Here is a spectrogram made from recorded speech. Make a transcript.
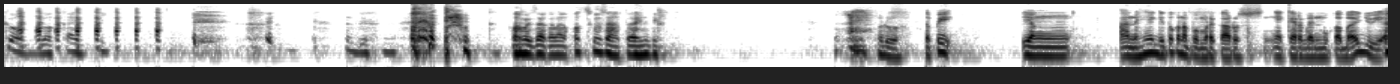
goblok anjing. Kalau misalkan apa susah tuh anjing. Aduh tapi yang anehnya gitu kenapa mereka harus nyeker dan buka baju ya?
